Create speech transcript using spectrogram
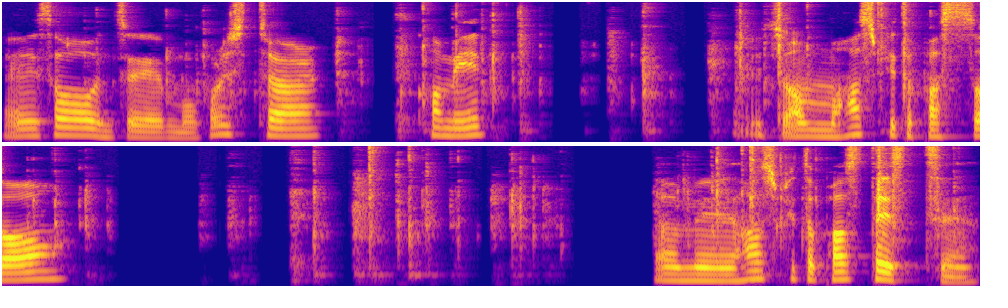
그래서 이제 뭐 first commit 점 Hospital Parser 그 다음에 Hospital Parser Test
